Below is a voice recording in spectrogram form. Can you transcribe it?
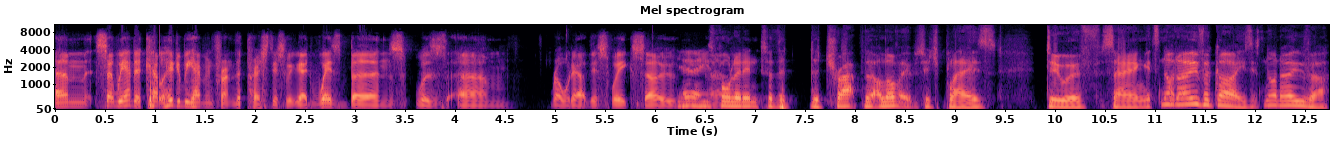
Um, so we had a couple. Who did we have in front of the press this week? We had Wes Burns was um, rolled out this week. So yeah, he's uh, fallen into the the trap that a lot of Ipswich players do of saying it's not over, guys. It's not over.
